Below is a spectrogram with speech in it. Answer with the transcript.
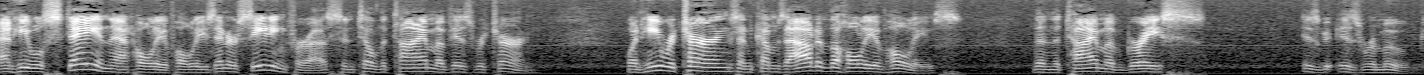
and he will stay in that Holy of Holies, interceding for us until the time of his return. When he returns and comes out of the Holy of Holies, then the time of grace is, is removed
